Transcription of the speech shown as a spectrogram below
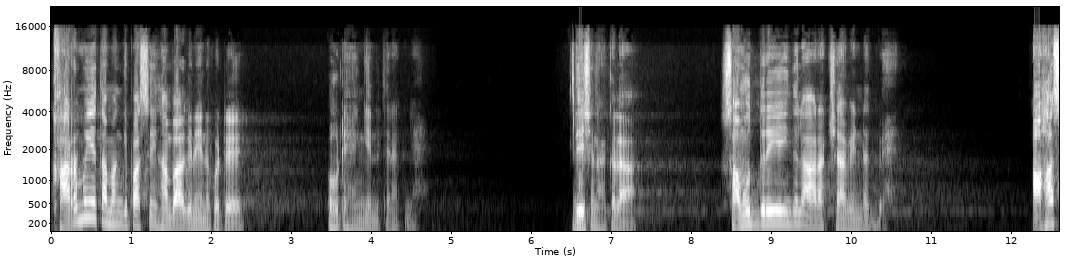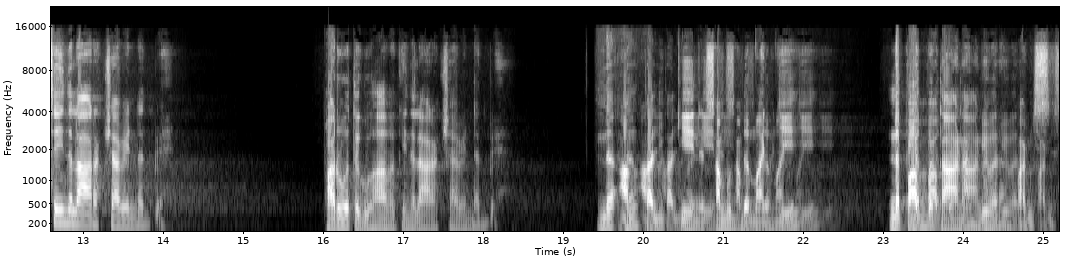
කර්මය තමන්ගේ පස්සෙන් හඹාගෙන එනකොට ඔහුට හැන්ගෙන්න්න තැනක් නෑ. දේශනා කළා සමුද්‍රයේ ඉඳලා ආරක්ෂාවෙන්ඩත් බෑ. අහසේ ඉඳලා ආරක්ෂාවෙන්ඩත් බෑ. පරුවත ගුහාාවක ඉඳලා ආරක්ෂාවෙන්ඩත් බෑ. න අංකලි කියන සමුද්ද මජ්ජයේ න පබ්බතාන විවර පවිස්.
